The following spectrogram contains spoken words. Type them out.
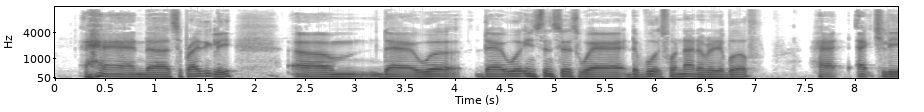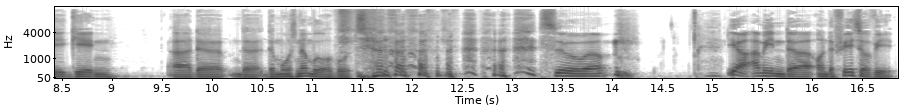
And uh, surprisingly, um, there were there were instances where the votes for none of the above had actually gained uh, the, the the most number of votes. so uh, yeah, I mean, the, on the face of it,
